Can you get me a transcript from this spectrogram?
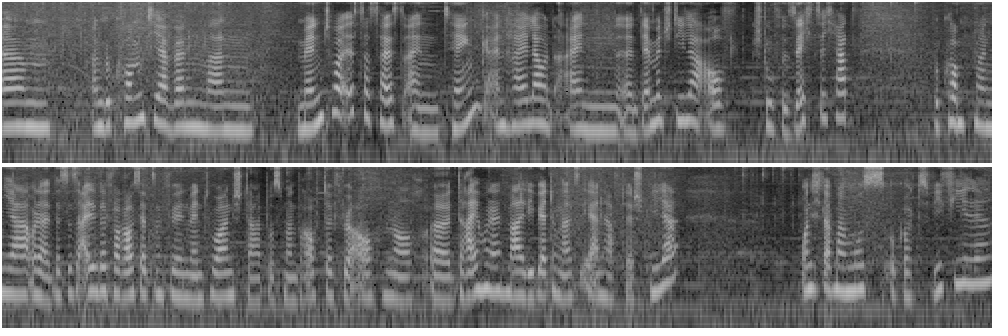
ähm, man bekommt ja, wenn man Mentor ist, das heißt einen Tank, einen Heiler und einen äh, Damage-Dealer auf Stufe 60 hat, bekommt man ja, oder das ist eine der Voraussetzungen für den Mentorenstatus. Man braucht dafür auch noch äh, 300 Mal die Wertung als ehrenhafter Spieler. Und ich glaube, man muss, oh Gott, wie viele?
